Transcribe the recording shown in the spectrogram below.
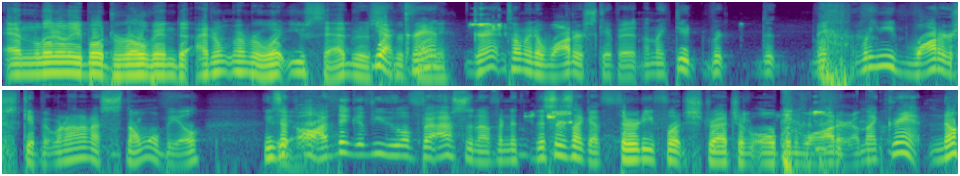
and literally about drove into. I don't remember what you said, but it was Yeah, super Grant. funny. Grant told me to water skip it. I'm like, dude, we're, the, what, what do you mean water skip it? We're not on a snowmobile. He's like, oh, I think if you go fast enough, and it, this is like a 30 foot stretch of open water. I'm like, Grant, no.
